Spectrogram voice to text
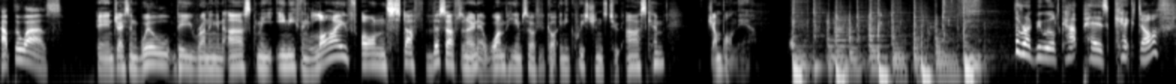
Up the Wars. And Jason will be running an Ask Me Anything live on Stuff this afternoon at 1 pm. So if you've got any questions to ask him, jump on there. The Rugby World Cup has kicked off,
